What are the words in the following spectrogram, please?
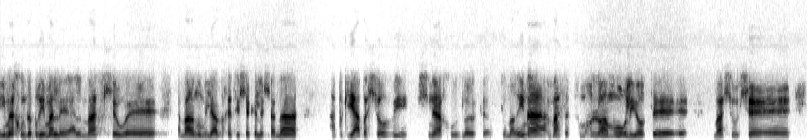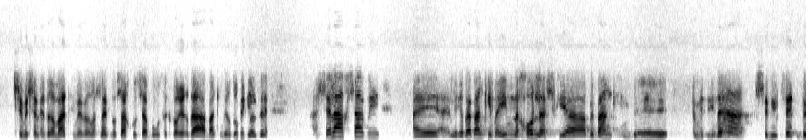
אם אנחנו מדברים על, על מס שהוא, אמרנו, מיליארד וחצי שקל לשנה, הפגיעה בשווי, 2%, לא יותר. כלומר, אם המס עצמו לא אמור להיות משהו ש... שמשנה דרמטי מעבר לשניים שלושה אחוז שהבורסה כבר ירדה, הבנקים ירדו בגלל זה. השאלה עכשיו היא, לגבי הבנקים, האם נכון להשקיע בבנקים במדינה שנמצאת ב...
